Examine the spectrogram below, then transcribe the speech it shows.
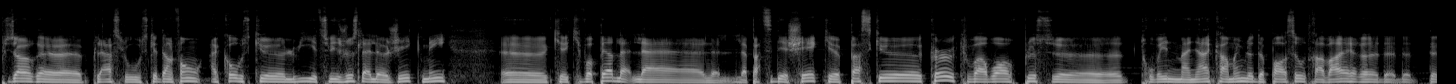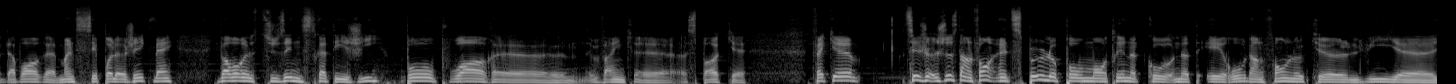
plusieurs euh, places, là, où, que dans le fond, à cause que lui utilise juste la logique, mais euh, qui, va perdre la, partie d'échec parce que Kirk va avoir plus euh, trouvé une manière quand même de passer au travers, d'avoir, même si c'est pas logique, ben, il va avoir utilisé une stratégie pour pouvoir vaincre Spock. Fait que juste dans le fond, un petit peu là, pour montrer notre, notre héros, dans le fond, là, que lui, euh,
